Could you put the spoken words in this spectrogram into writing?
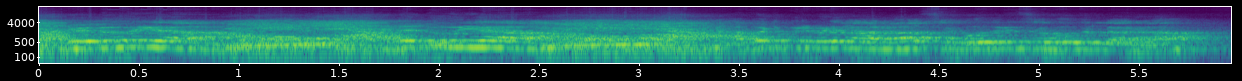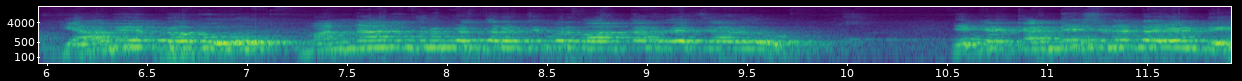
హల్లెలూయా. హల్లెలూయా. కాబట్టి ప్రియులారా సహోదరి సహోదరులారా యావే ప్రభు మన్నాను కురిపిస్తారని చెప్పి వార్తలు చేశాడు. ఇక్కడ కండిషన్ అంటే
